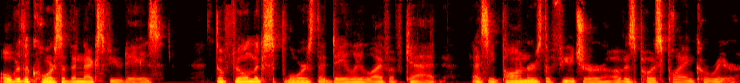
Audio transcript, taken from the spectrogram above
Over the course of the next few days, the film explores the daily life of Cat as he ponders the future of his post playing career.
